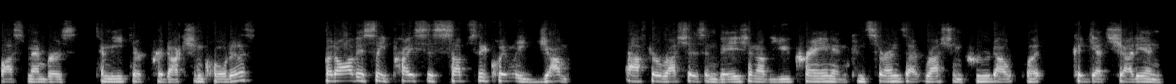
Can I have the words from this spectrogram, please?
plus members to meet their production quotas. But obviously, prices subsequently jumped after Russia's invasion of Ukraine and concerns that Russian crude output could get shut in.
